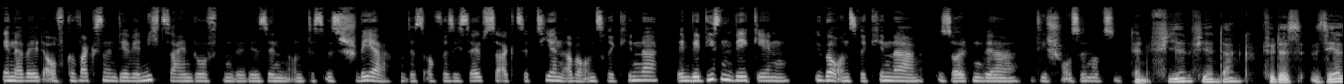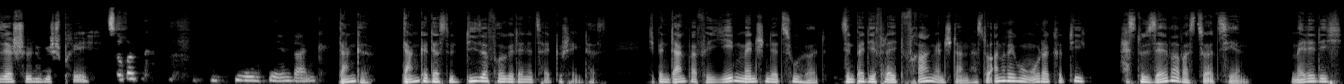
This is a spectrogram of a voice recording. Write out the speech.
in der Welt aufgewachsen, in der wir nicht sein durften, wer wir sind. Und das ist schwer, das auch für sich selbst zu akzeptieren. Aber unsere Kinder, wenn wir diesen Weg gehen, über unsere Kinder sollten wir die Chance nutzen. Denn vielen, vielen Dank für das sehr, sehr schöne Gespräch. Zurück. Vielen Dank. Danke. Danke, dass du dieser Folge deine Zeit geschenkt hast. Ich bin dankbar für jeden Menschen, der zuhört. Sind bei dir vielleicht Fragen entstanden? Hast du Anregungen oder Kritik? Hast du selber was zu erzählen? Melde dich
